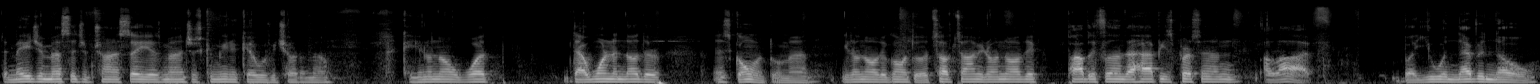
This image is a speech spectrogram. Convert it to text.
The major message I'm trying to say is, man, just communicate with each other, man. Okay, you don't know what that one another is going through, man. You don't know they're going through a tough time. You don't know if they're probably feeling the happiest person alive. But you will never know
